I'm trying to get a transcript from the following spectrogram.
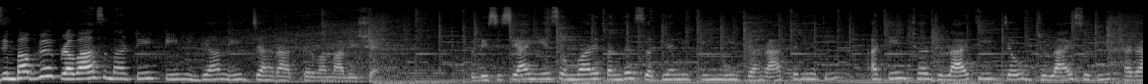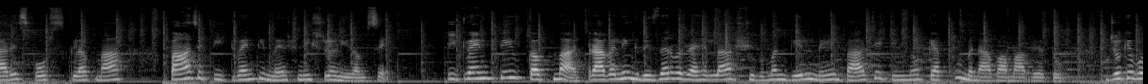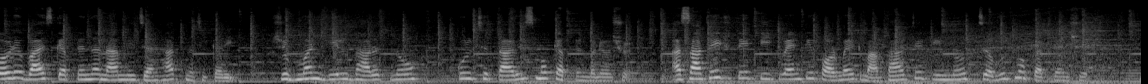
Zimbabwe પ્રવાસ માટે team ઇન્ડિયાની જાહેરાત કરવામાં આવી છે. તો બીસીસીઆઈએ સોમવારે પંદર સભ્યની ટીમની જાહેરાત કરી હતી. આ ટીમ છ જુલાઈથી ચૌદ જુલાઈ સુધી હરારે સ્પોર્ટ્સ ક્લબમાં પાંચ ટી ટ્વેન્ટી મેચની શ્રેણી રમશે. ટી ટ્વેન્ટી કપમાં ટ્રાવેલિંગ રિઝર્વ રહેલા શુભમન ગિલને ભારતીય ટીમનો કેપ્ટન બનાવવામાં આવ્યો હતો. જો કે બોર્ડે વાઇસ કેપ્ટનના નામની જાહેરાત નથી કરી. શુભમન ગિલ ભારતનો કુલ છેતાળીસમો કેપ્ટન બન્યો છે. આ સાથે જ તે ટી ટ્વેન્ટી ફોર્મેટમાં ભારતીય ટીમનો ચૌદમો કેપ્ટન છે.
